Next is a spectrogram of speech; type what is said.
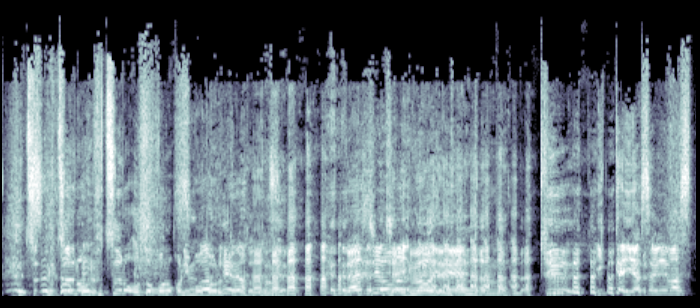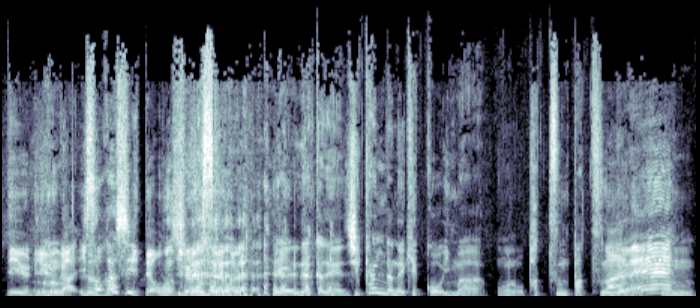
普通普通の普通の男の子に戻るってことですよ。ラジオじゃあ今まで何だったんだ？急一回休みますっていう理由が忙しいって面白いですけどね。いやなんかね時間がね結構今あのパッツンパッツンで、まあね。うん。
